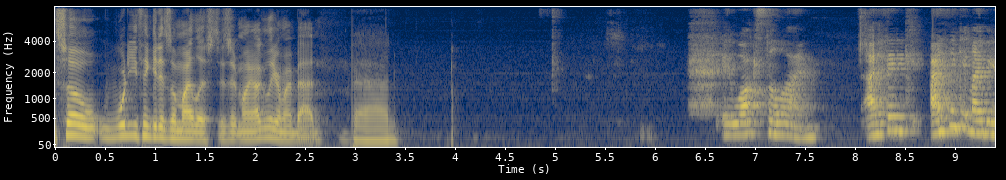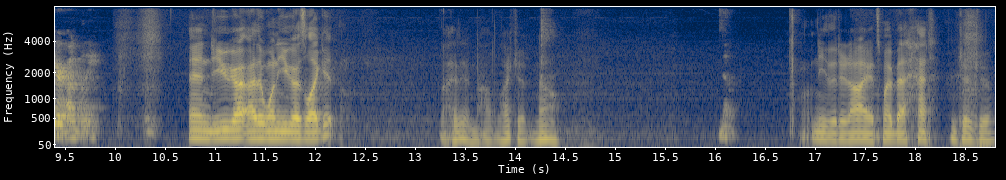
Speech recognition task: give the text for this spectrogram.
so what do you think it is on my list? Is it my ugly or my bad? bad. It walks the line. I think I think it might be your ugly. And do you guys, either one of you guys like it? I did not like it. No. No. Neither did I. It's my bad. Okay, good.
